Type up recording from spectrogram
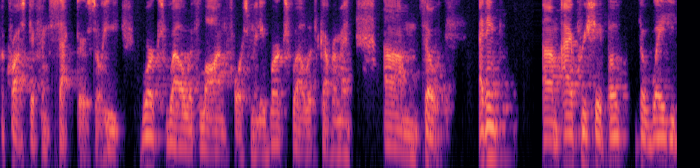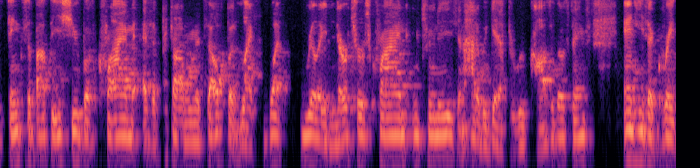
across different sectors. So he works well with law enforcement. He works well with government. Um, so I think um, I appreciate both the way he thinks about the issue, both crime as a problem itself, but like what really nurtures crime in communities and how do we get at the root cause of those things. And he's a great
